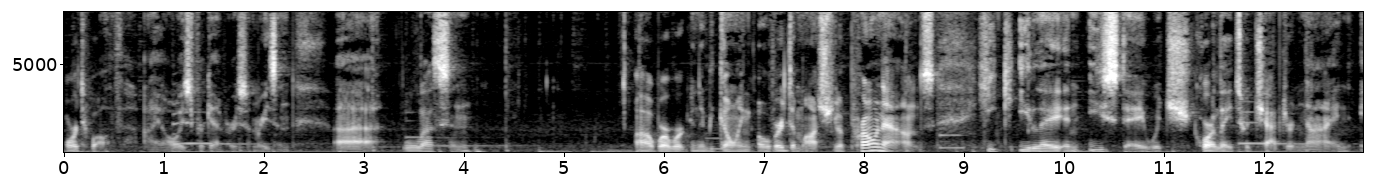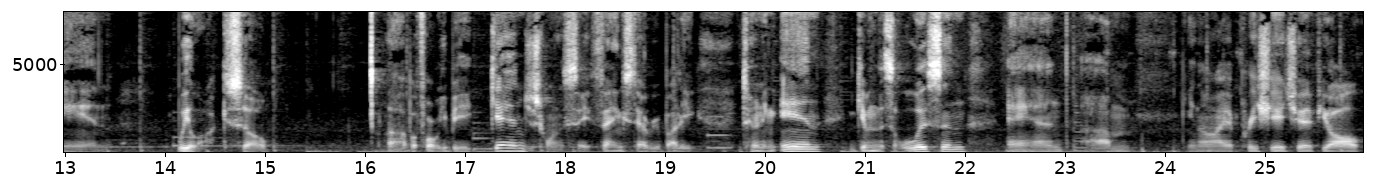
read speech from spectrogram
or 12th, I always forget for some reason, uh, lesson uh, where we're going to be going over demonstrative pronouns, hic, ille, and iste, which correlates with chapter 9 in Wheelock. So, uh, before we begin, just want to say thanks to everybody tuning in, giving this a listen, and um, you know I appreciate you if you all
